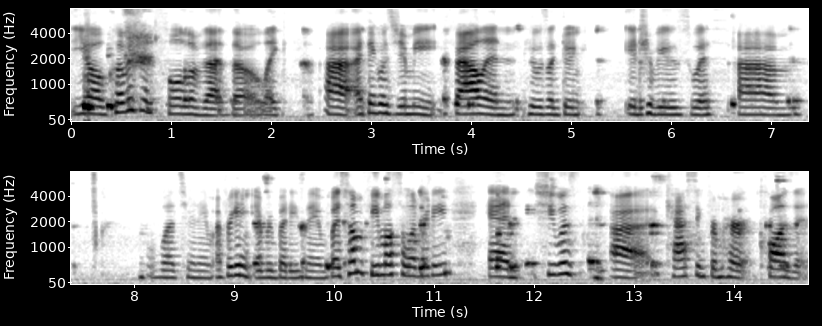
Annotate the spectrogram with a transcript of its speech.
Yo, COVID's been full of that though. Like, uh, I think it was Jimmy Fallon who was like doing interviews with um, what's her name? I'm forgetting everybody's name, but some female celebrity, and she was uh, casting from her closet,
